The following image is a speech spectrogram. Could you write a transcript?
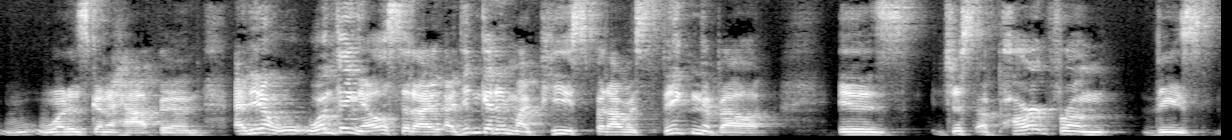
what is going to happen? And you know, one thing else that I, I didn't get in my piece, but I was thinking about is just apart from these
